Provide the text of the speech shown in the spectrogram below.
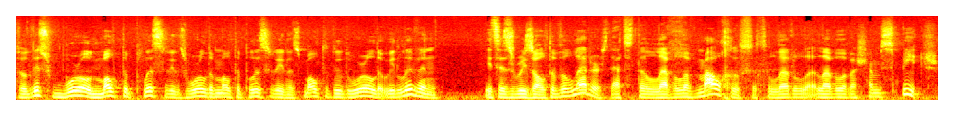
so this world, multiplicity, this world of multiplicity, and this multitude world that we live in, it's as a result of the letters. That's the level of Malchus, it's the level, of Hashem's speech.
